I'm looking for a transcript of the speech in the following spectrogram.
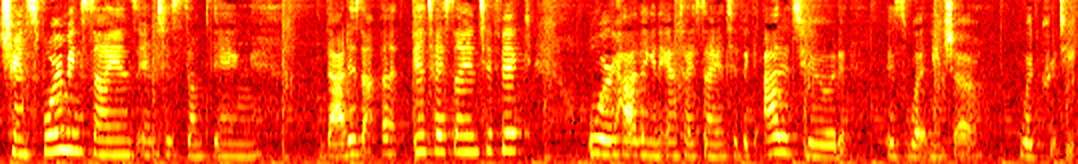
transforming science into something that is uh, anti-scientific or having an anti-scientific attitude is what Nietzsche would critique.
